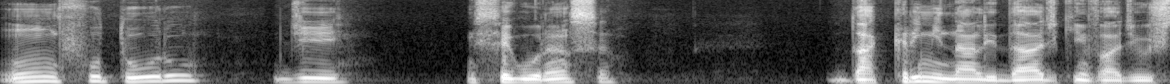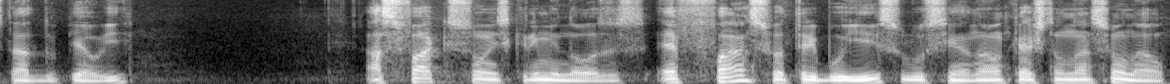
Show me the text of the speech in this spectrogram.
Um futuro de insegurança, da criminalidade que invadiu o estado do Piauí, as facções criminosas. É fácil atribuir isso, Luciano, a uma questão nacional.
